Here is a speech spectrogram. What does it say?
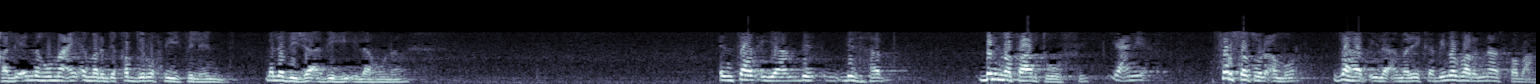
قال لأنه معي أمر بقبض روحي في الهند. ما الذي جاء به إلى هنا؟ إنسان أيام بيذهب بالمطار توفي. يعني فرصة العمر. ذهب إلى أمريكا بنظر الناس طبعا.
